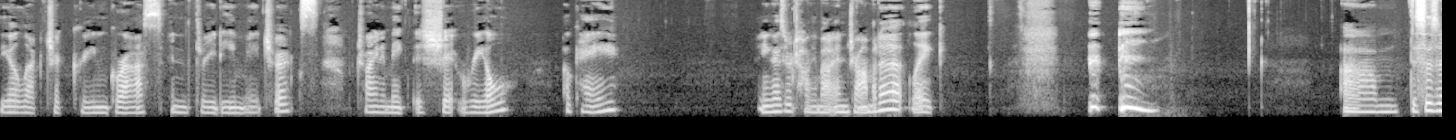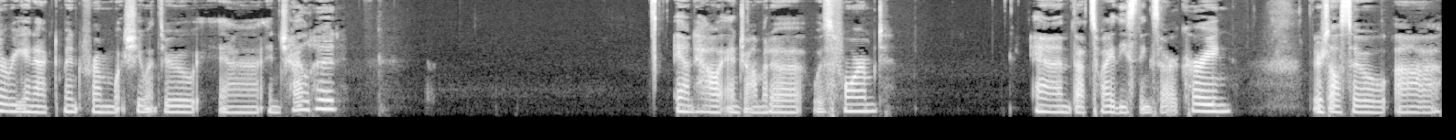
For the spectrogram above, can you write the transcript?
the electric green grass in 3D Matrix. I'm trying to make this shit real, okay? You guys are talking about Andromeda, like. Um, this is a reenactment from what she went through uh, in childhood and how Andromeda was formed. And that's why these things are occurring. There's also uh,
